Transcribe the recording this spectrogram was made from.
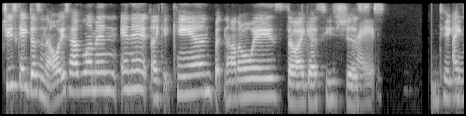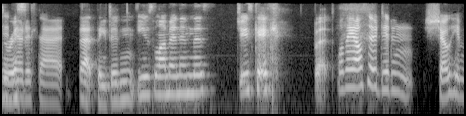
cheesecake doesn't always have lemon in it. Like it can, but not always. So I guess he's just right. taking the risk that. that they didn't use lemon in this cheesecake. But well, they also didn't show him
